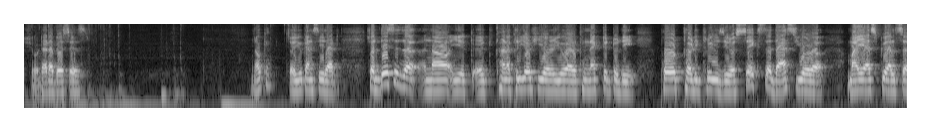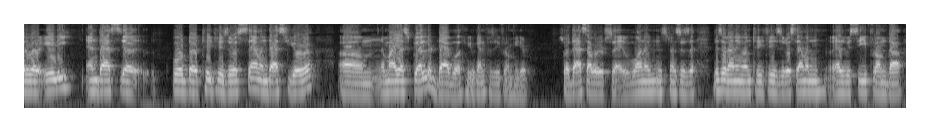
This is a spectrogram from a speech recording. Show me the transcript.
show databases. Okay so you can see that. So this is a now you kind of clear here you are connected to the port 3306 so that's your uh, MySQL Server 80 and that's uh, port uh, 3307 that's your um, MySQL dev you can see from here. So that's our say one instance is uh, this is running on 3307 as we see from the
